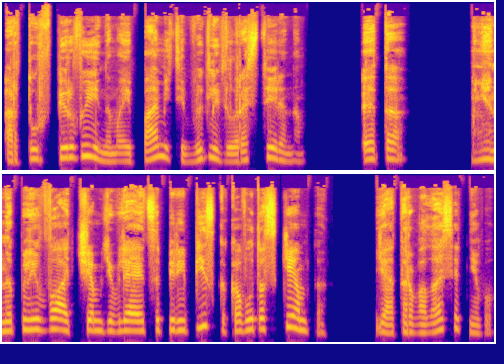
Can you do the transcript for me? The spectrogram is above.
Артур впервые на моей памяти выглядел растерянным. Это мне наплевать, чем является переписка кого-то с кем-то. Я оторвалась от него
